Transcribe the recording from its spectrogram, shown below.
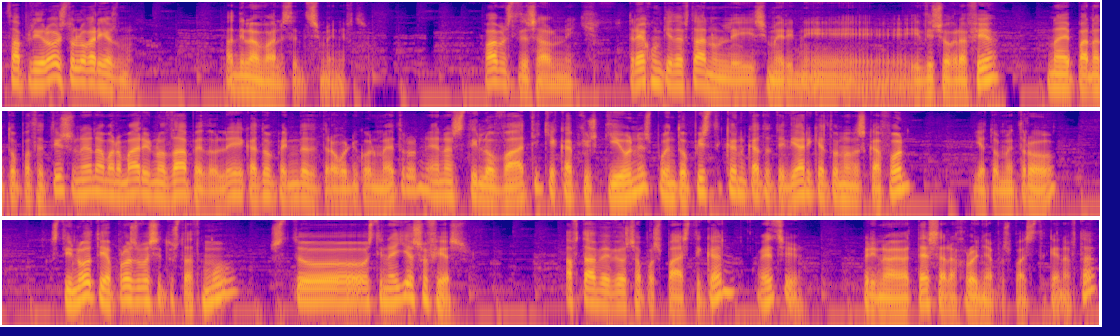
θα πληρώσει το λογαριασμό. Αντιλαμβάνεστε τι σημαίνει αυτό. Πάμε στη Θεσσαλονίκη. Τρέχουν και δεν φτάνουν, λέει η σημερινή ειδησιογραφία να επανατοποθετήσουν ένα μαρμάρινο δάπεδο, λέει, 150 τετραγωνικών μέτρων, ένα στυλοβάτι και κάποιους κύονε που εντοπίστηκαν κατά τη διάρκεια των ανασκαφών για το μετρό στην νότια πρόσβαση του σταθμού στο, στην Αγία Σοφία. Αυτά βεβαίως αποσπάστηκαν, έτσι. Πριν τέσσερα χρόνια αποσπάστηκαν αυτά.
